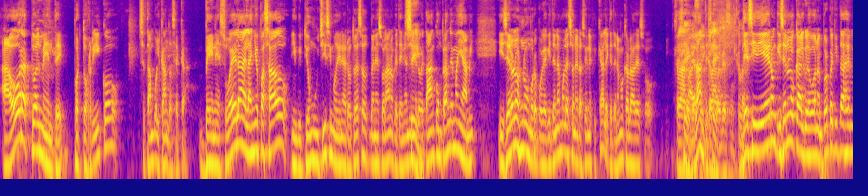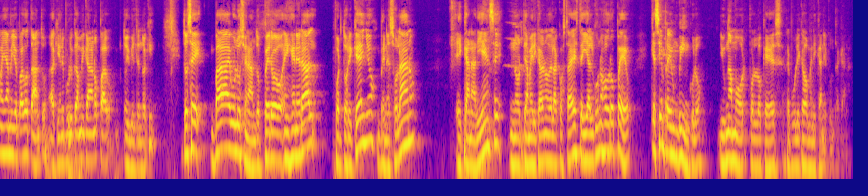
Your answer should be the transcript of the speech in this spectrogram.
Ahora, actualmente, Puerto Rico se están volcando hacia acá. Venezuela, el año pasado, invirtió muchísimo dinero. Todos esos venezolanos que tenían Sí. dinero, que estaban comprando en Miami, hicieron los números, porque aquí tenemos las exoneraciones fiscales, que tenemos que hablar de eso Claro Sí, que adelante, sí, claro sí. que sí. Claro. Decidieron, hicieron los cálculos, bueno, en propietaje en Miami yo pago tanto, aquí en República Dominicana no pago, estoy invirtiendo aquí. Entonces va evolucionando, pero en general, puertorriqueño, venezolano, eh, canadiense, norteamericano de la costa este y algunos europeos, que siempre hay un vínculo y un amor por lo que es República Dominicana y Punta Cana.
